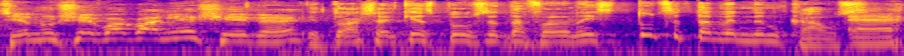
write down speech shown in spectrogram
Se ele não chegou, agora chega, né? Eu tô achando que esse povo que você tá falando isso, tudo você tá vendendo calça. É.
